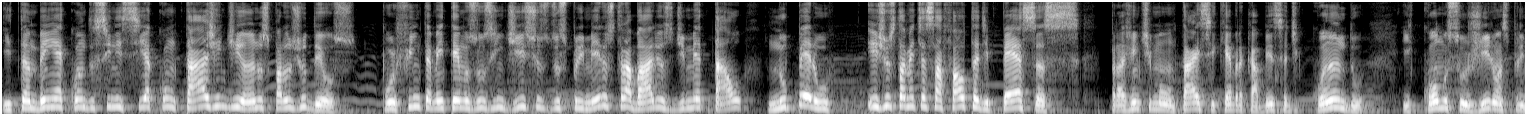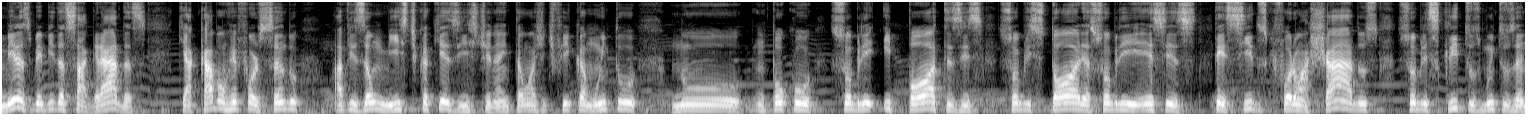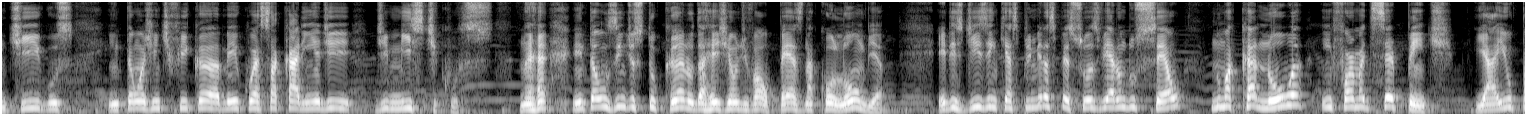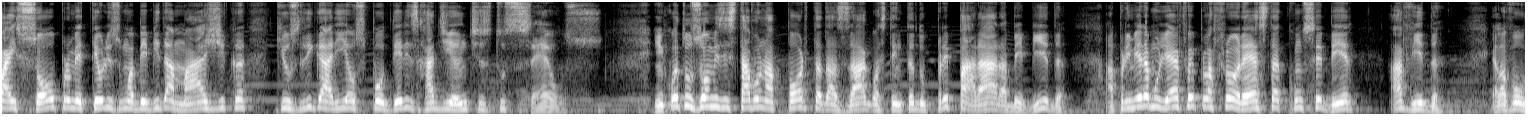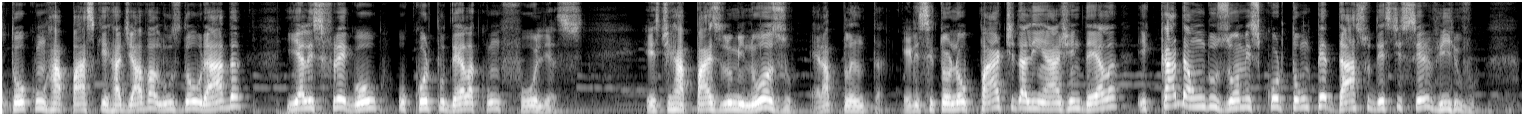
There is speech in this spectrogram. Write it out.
E também é quando se inicia a contagem de anos para os judeus. Por fim, também temos os indícios dos primeiros trabalhos de metal no Peru. E justamente essa falta de peças para a gente montar esse quebra-cabeça de quando e como surgiram as primeiras bebidas sagradas que acabam reforçando a visão mística que existe, né? Então a gente fica muito no um pouco sobre hipóteses, sobre história, sobre esses tecidos que foram achados, sobre escritos muito antigos. Então a gente fica meio com essa carinha de, de místicos, né? Então os índios tucano da região de Valpés, na Colômbia, eles dizem que as primeiras pessoas vieram do céu numa canoa em forma de serpente. E aí o Pai Sol prometeu-lhes uma bebida mágica que os ligaria aos poderes radiantes dos céus. Enquanto os homens estavam na porta das águas tentando preparar a bebida, a primeira mulher foi para a floresta conceber a vida. Ela voltou com um rapaz que irradiava luz dourada e ela esfregou o corpo dela com folhas. Este rapaz luminoso era a planta. Ele se tornou parte da linhagem dela e cada um dos homens cortou um pedaço deste ser vivo.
